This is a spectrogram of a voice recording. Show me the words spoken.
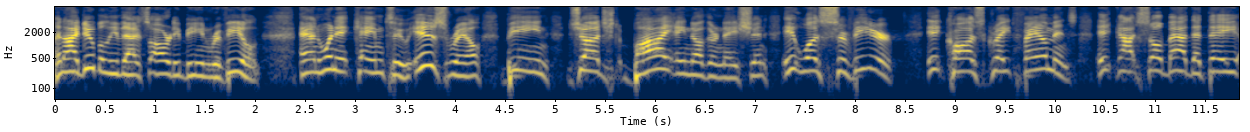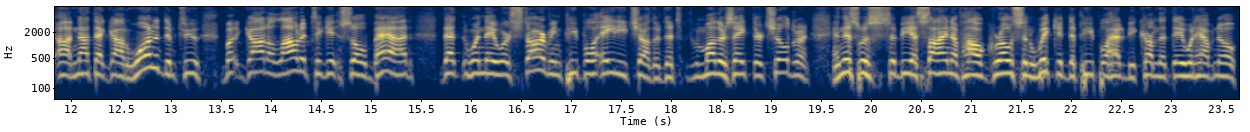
And I do believe that it's already being revealed. And when it came to Israel being judged by another nation, it was severe. It caused great famines. It got so bad that they, uh, not that God wanted them to, but God allowed it to get so bad that when they were starving, people ate each other. The mothers ate their children. And this was to be a sign of how gross and wicked the people had become, that they would have no,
